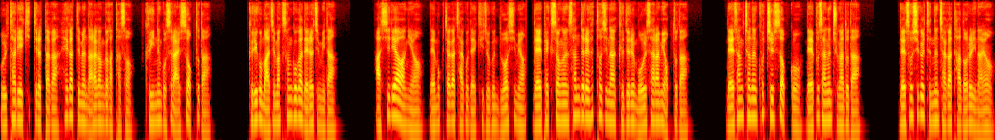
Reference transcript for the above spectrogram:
울타리에 깃들였다가 해가 뜨면 날아간 것 같아서 그 있는 곳을 알 수 없도다. 그리고 마지막 선고가 내려집니다. 아시리아 왕이여 내 목자가 자고 내 귀족은 누워쉬며 내 백성은 산들에 흩어지나 그들을 모을 사람이 없도다. 내 상처는 고칠 수 없고 내 부상은 중하도다. 내 소식을 듣는 자가 다 너를 인하여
